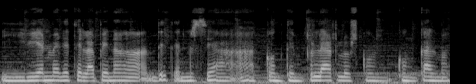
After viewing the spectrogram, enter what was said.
y bien merece la pena detenerse a, contemplarlos con, calma.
